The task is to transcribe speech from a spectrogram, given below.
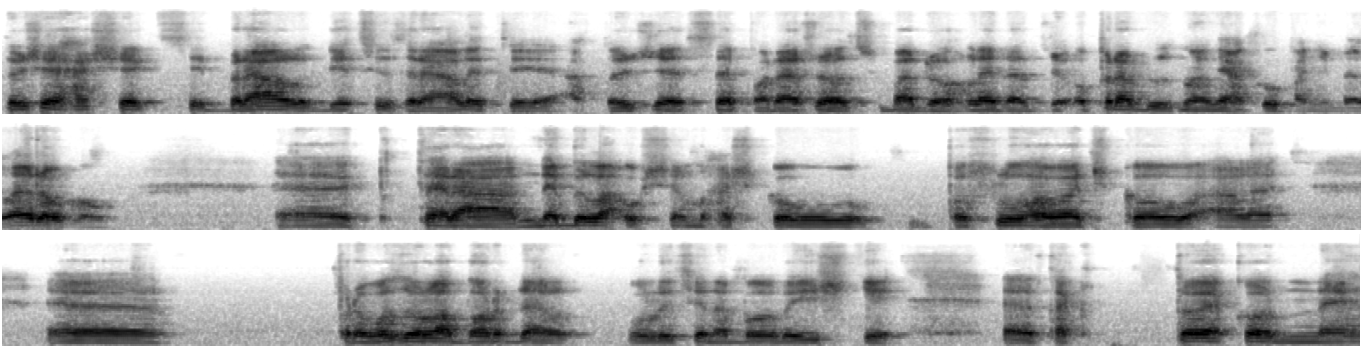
to, že Hašek si bral věci z reality a to, že se podařilo třeba dohledat, že opravdu znal nějakou paní Millerovou, eh, která nebyla ovšem Haškovou posluhovačkou, ale eh, provozovala bordel v ulici na bojovišti, eh, tak to jako ne,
